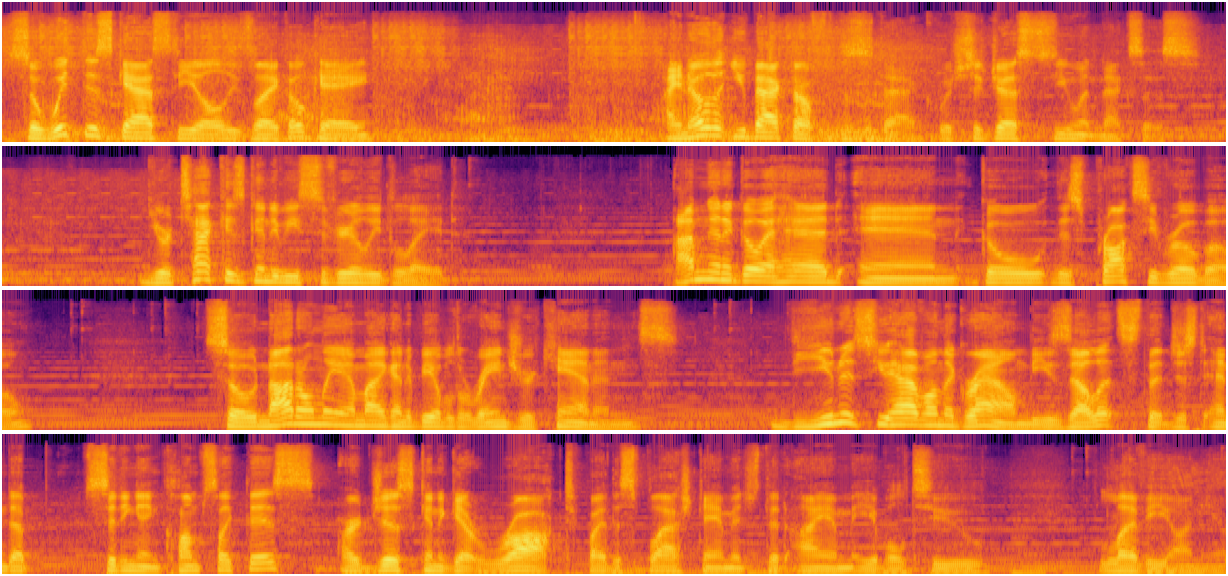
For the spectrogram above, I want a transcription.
So with this gas steal, he's like, okay, I know that you backed off with this attack, which suggests you went Nexus. Your tech is going to be severely delayed. I'm going to go ahead and go this proxy robo. So not only am I going to be able to range your cannons, the units you have on the ground, these zealots that just end up sitting in clumps like this, are just going to get rocked by the splash damage that I am able to levy on you.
